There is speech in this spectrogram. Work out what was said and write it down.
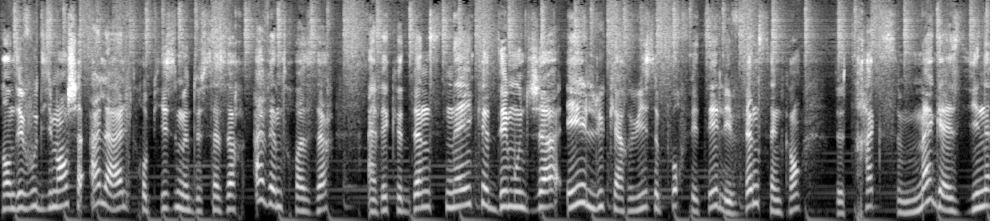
rendez-vous dimanche à la Halle Tropisme de 16h à 23h avec Dan Snake, Demuja et Lucas Ruiz pour fêter les 25 ans de Trax Magazine.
